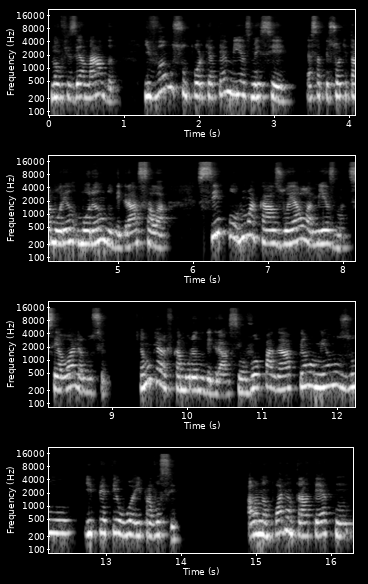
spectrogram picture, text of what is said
não fizer nada, e vamos supor que até mesmo esse, essa pessoa que está morando, morando de graça lá, se por um acaso ela mesma disser, olha, Lúcia, eu não quero ficar morando de graça, eu vou pagar pelo menos o IPTU aí para você. Ela não pode entrar até com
